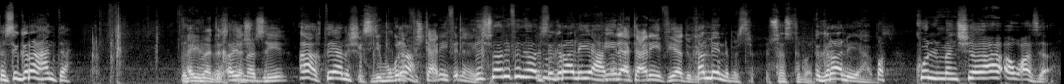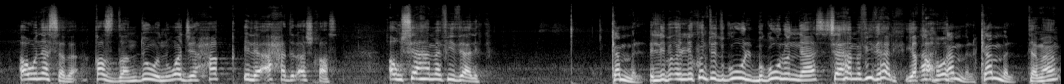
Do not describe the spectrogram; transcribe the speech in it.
بس اقراها أنت. أي مادة؟ أي اختيار؟ شخصية آه اغتيال يا الشخص سيدي بقول لك اقراها. فيش تعريف لها ليش تعريف لها بس اقرأ لي في اياها لها تعريف يا دكتور خليني بس. أستاذ تبان اقرأ لي إياها بس. كل من شاع أو عزا أو نسب قصدا دون وجه حق إلى أحد الأشخاص أو ساهم في ذلك. كمل. اللي ب... اللي كنت تقول بقولوا الناس ساهم في ذلك. يقع آه كمل كمل. تمام؟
